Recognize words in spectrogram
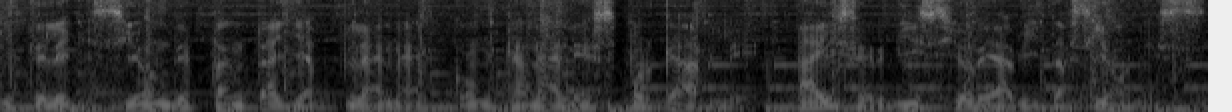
y televisión de pantalla plana con canales por cable. Hay servicio de habitaciones.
